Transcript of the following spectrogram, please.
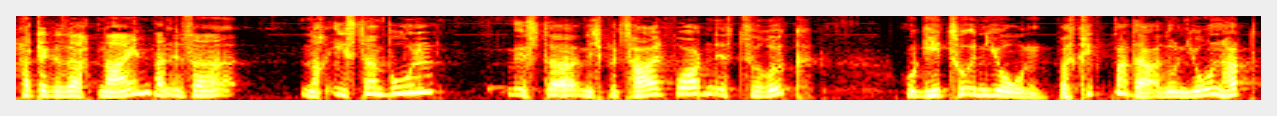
Hat er gesagt, nein, dann ist er nach Istanbul, ist da nicht bezahlt worden, ist zurück und geht zu Union. Was kriegt man da? Also Union hat,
